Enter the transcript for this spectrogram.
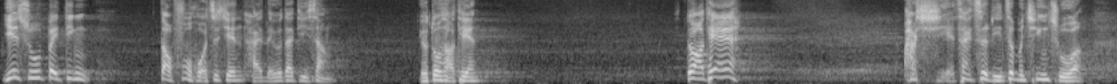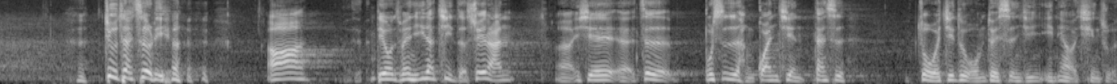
耶稣被钉到复活之间，还留在地上，有多少天？多少天？啊，写在这里这么清楚啊，就在这里 啊！弟兄姊妹，你一定要记得，虽然。呃，一些呃，这不是很关键，但是作为基督，我们对圣经一定要清楚的。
